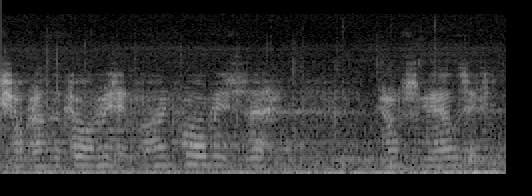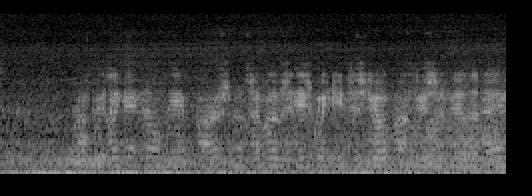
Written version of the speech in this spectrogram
shot round the corner. He's in fine form. Is uh, John Scales. He's rapidly getting over the embarrassment of losing his wicket to Stuart Mathewson the other day.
